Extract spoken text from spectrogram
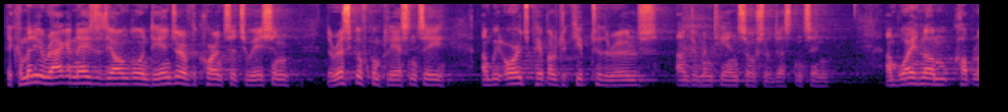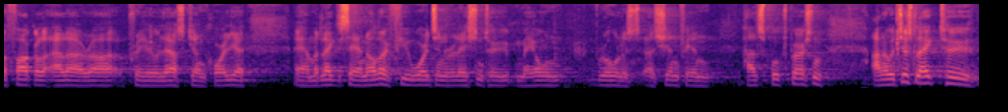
The committee recognises the ongoing danger of the current situation, the risk of complacency, and we urge people to keep to the rules and to maintain social distancing. Um, I'd like to say another few words in relation to my own role as, as Sinn Féin health spokesperson. And I would just like to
